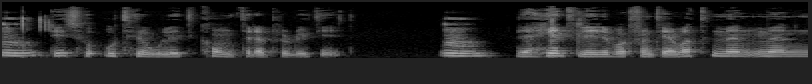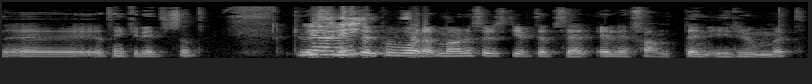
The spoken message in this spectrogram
Mm. Det är så otroligt kontraproduktivt. Mm. Jag helt glider bort från temat, men, men eh, jag tänker det är intressant. Du har ja, skrivit det... på vårat manus har du skrivit upp så här, elefanten i rummet.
